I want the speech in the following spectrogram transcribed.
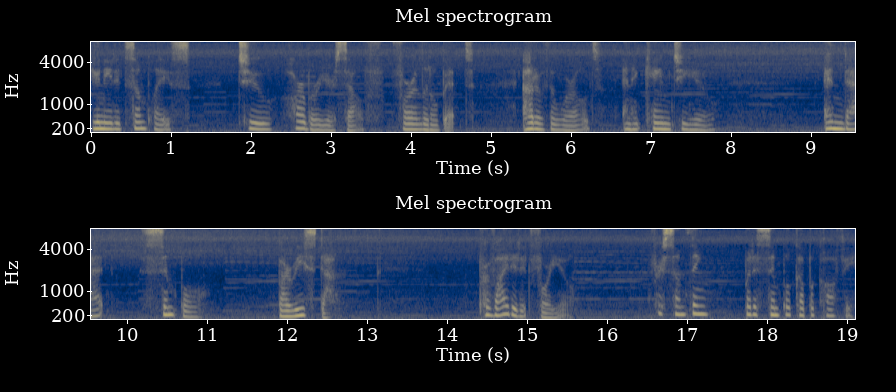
you needed someplace to harbor yourself for a little bit out of the world. And it came to you. And that simple barista provided it for you for something but a simple cup of coffee.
